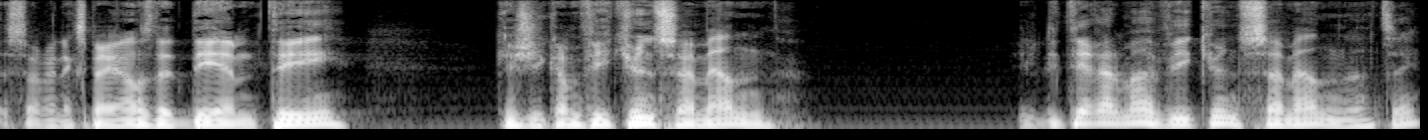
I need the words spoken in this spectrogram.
sur une expérience de DMT que j'ai comme vécu une semaine. J'ai littéralement vécu une semaine, tu sais.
